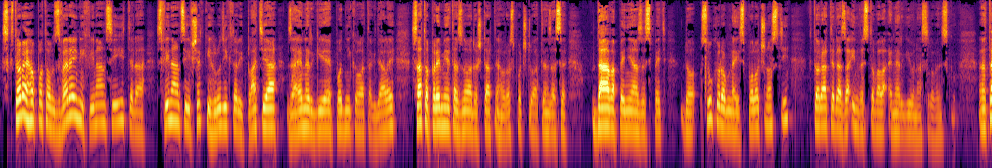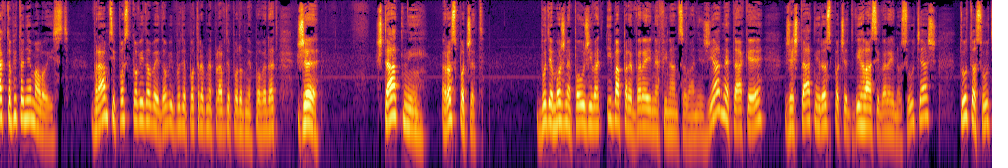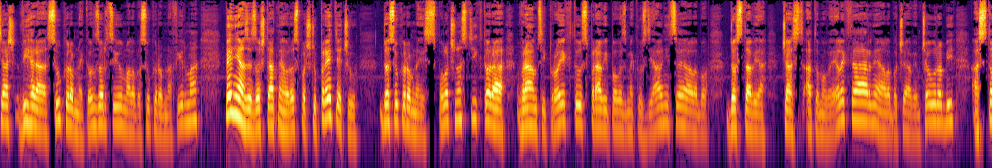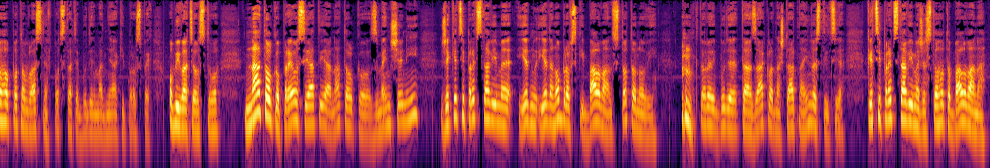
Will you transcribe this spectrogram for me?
z ktorého potom z verejných financií, teda z financií všetkých ľudí, ktorí platia za energie, podnikov a tak ďalej, sa to premieta znova do štátneho rozpočtu a ten zase dáva peniaze späť do súkromnej spoločnosti, ktorá teda zainvestovala energiu na Slovensku. E, takto by to nemalo ísť. V rámci postcovidovej doby bude potrebné pravdepodobne povedať, že štátny rozpočet bude možné používať iba pre verejné financovanie. Žiadne také, že štátny rozpočet vyhlási verejnú súťaž, túto súťaž vyhrá súkromné konzorcium alebo súkromná firma, peniaze zo štátneho rozpočtu pretečú do súkromnej spoločnosti, ktorá v rámci projektu spraví povedzme kus diálnice alebo dostavia časť atomovej elektrárne, alebo čo ja viem, čo urobí a z toho potom vlastne v podstate bude mať nejaký prospech obyvateľstvo natoľko preosiatý a natoľko zmenšený, že keď si predstavíme jednu, jeden obrovský balván 100 tonový, ktorý bude tá základná štátna investícia, keď si predstavíme, že z tohoto balvána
